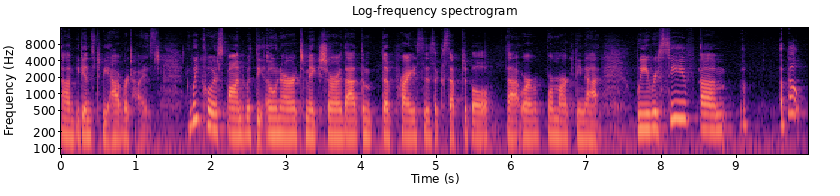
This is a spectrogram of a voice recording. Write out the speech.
uh, begins to be advertised. We correspond with the owner to make sure that the, the price is acceptable that we're, we're marketing at. We receive um, about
